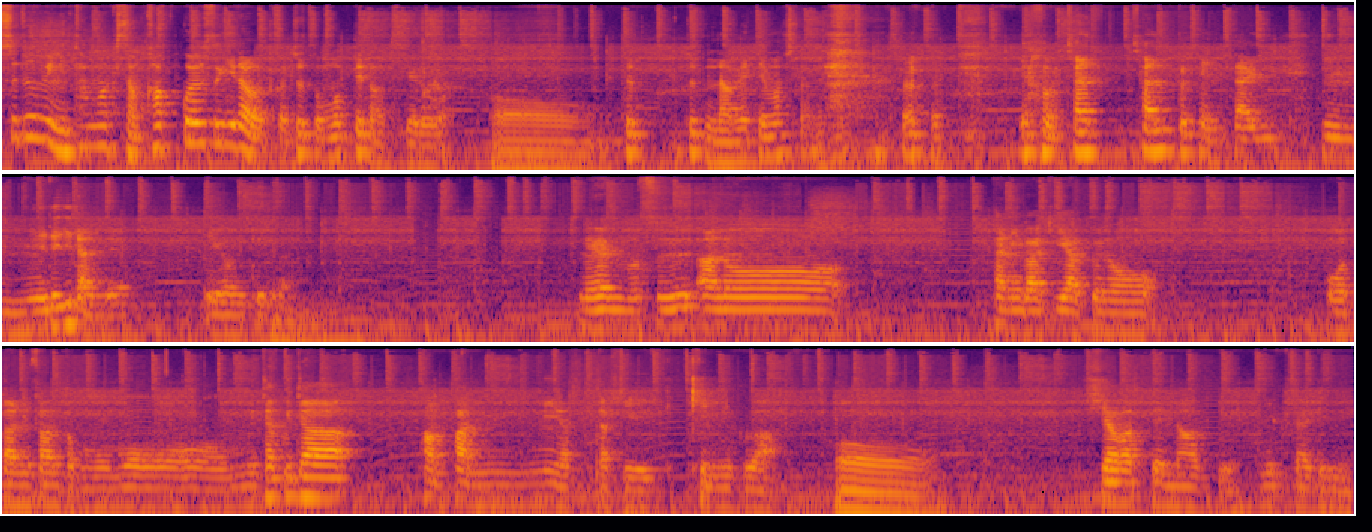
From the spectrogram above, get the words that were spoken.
鶴見に玉木さんかっこよすぎだろとかちょっと思ってたんですけどちょちょっと舐めてましたね。いやもうちゃんちゃんと変態に見えてきたんで映画見てるからねもうす。あのー、谷垣役の大谷さんとかももうむちゃくちゃパンパンになってたし筋肉が。仕上がってんなっていう肉体的に、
